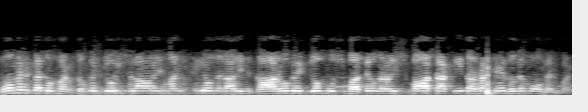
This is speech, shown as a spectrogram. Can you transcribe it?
مومن کدو بن سو کہ جو اسلام وچ منفی ہے او دے نال انکار ہوے جو مثبت ہے او دے نال اس بات عقیدہ رکھے تو مومن بن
